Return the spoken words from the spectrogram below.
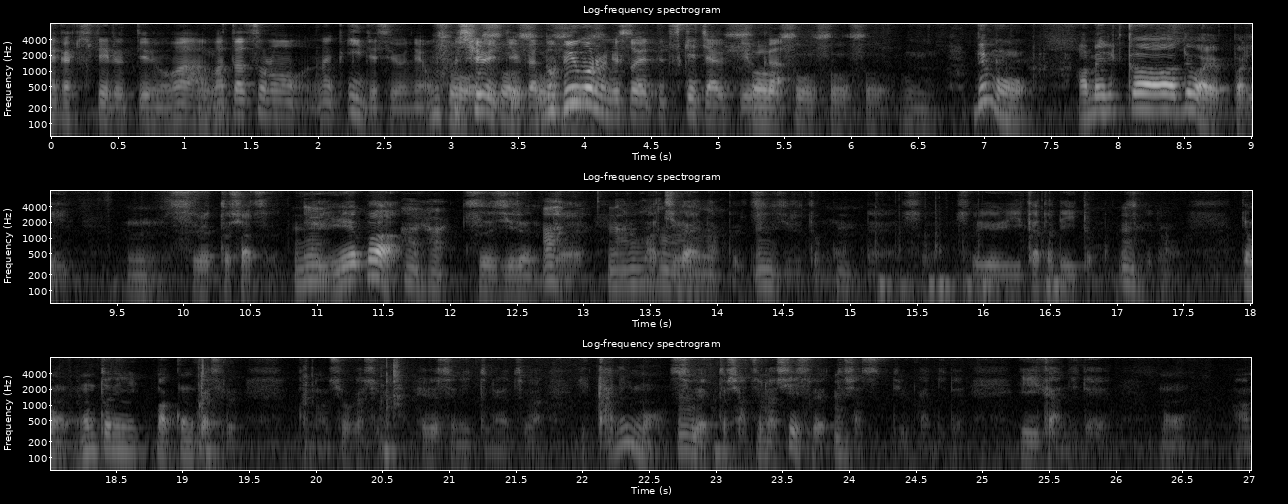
なんか来てるっていうのは、うん。またそのなんかいいですよね。面白いっていうか飲み物にそうやってつけちゃうっていうか。そうそうそうそう、うん、でもアメリカではやっぱり、うん、スウェットシャツって言えばはいはい。通じるんで、間違いなく通じると思うんで、そうそういう言い方でいいと思うんですけど、でも本当に、まあ、今回するこの紹介するヘルスニットのやつはいかにもスウェットシャツらしいスウェットシャツっていう感じで、いい感じでもうあの、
